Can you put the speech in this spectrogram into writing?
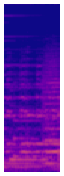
Música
